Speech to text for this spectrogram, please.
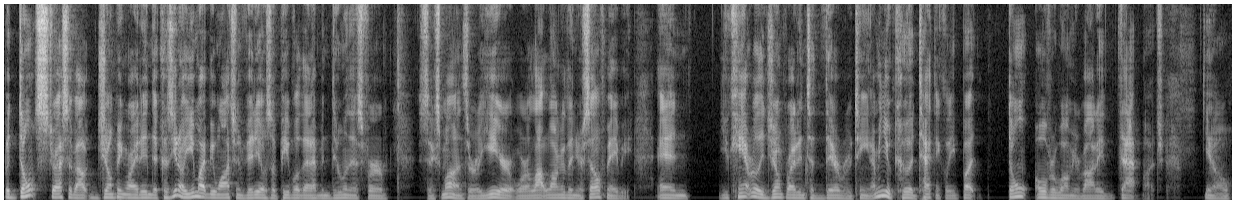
but don't stress about jumping right into because you know you might be watching videos of people that have been doing this for six months or a year or a lot longer than yourself maybe and you can't really jump right into their routine. I mean, you could technically, but don't overwhelm your body that much. You know,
